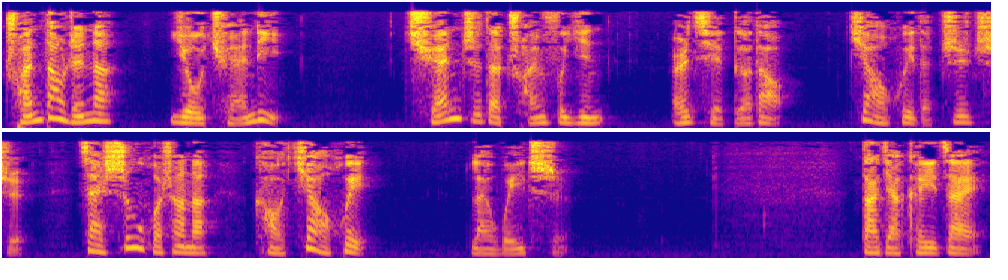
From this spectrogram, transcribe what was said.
传道人呢有权利全职的传福音。而且得到教会的支持，在生活上呢，靠教会来维持。大家可以在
